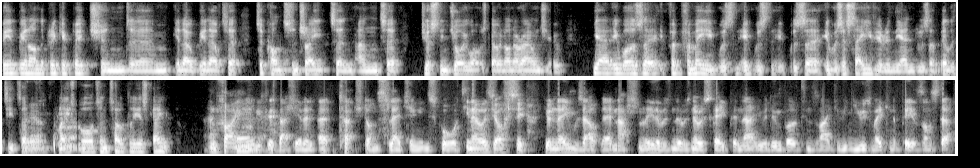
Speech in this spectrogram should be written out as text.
being being on the cricket pitch and um, you know being able to to concentrate and and to just enjoy what was going on around you. Yeah, it was uh, for, for me. It was it was it was uh, it was a savior in the end. Was the ability to yeah. play sport and totally escape. And finally, we've just actually uh, touched on sledging in sport. You know, as you obviously your name was out there nationally, there was there was no escaping that. You were doing bulletins on ITV News, making appeals on stuff.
